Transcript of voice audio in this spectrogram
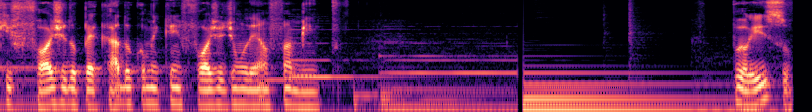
que foge do pecado como quem foge de um leão faminto. Por isso,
